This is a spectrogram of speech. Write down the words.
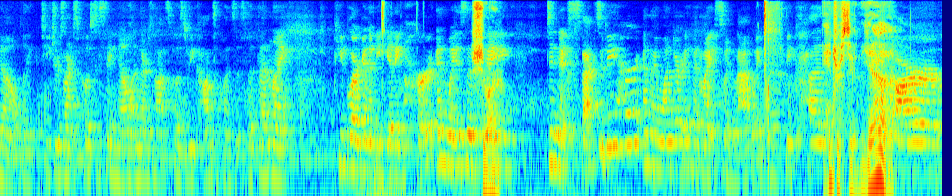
no. Like teachers aren't supposed to say no and there's not supposed to be consequences. But then like people are gonna be getting hurt in ways that Sure. they didn't expect to be hurt and I wonder if it might swing that way just because Interesting. we Yeah. are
